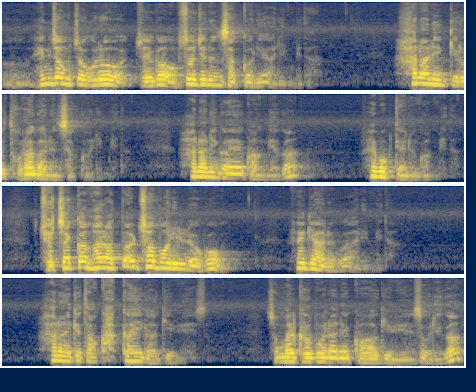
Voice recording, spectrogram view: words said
어, 행정적으로 죄가 없어지는 사건이 아닙니다. 하나님께로 돌아가는 사건입니다. 하나님과의 관계가 회복되는 겁니다. 죄책감 하나 떨쳐버리려고 회개하는 거 아닙니다. 하나님께 더 가까이 가기 위해서 정말 그분 안에 거하기 위해서 우리가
